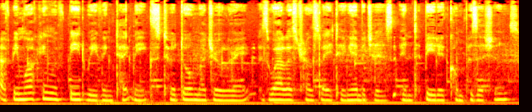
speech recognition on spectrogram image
I've been working with bead weaving techniques to adorn my jewellery as well as translating images into beaded compositions.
